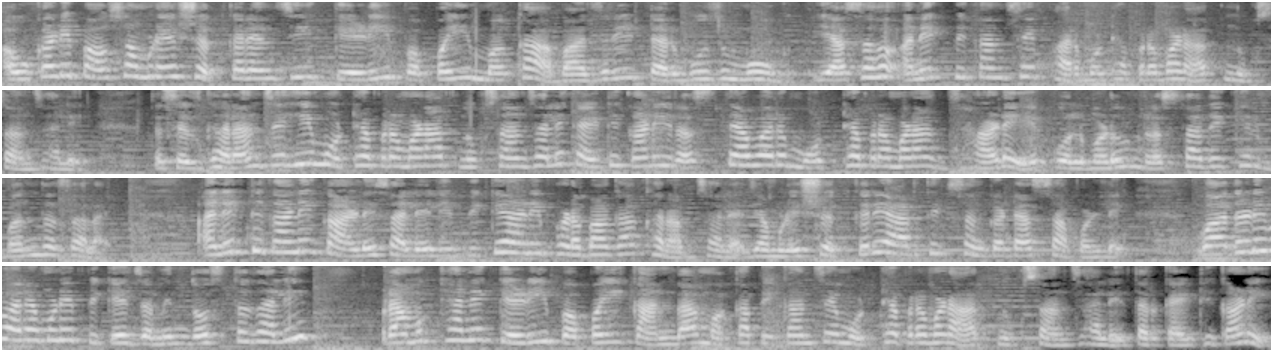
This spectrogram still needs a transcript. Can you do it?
अवकाळी पावसामुळे शेतकऱ्यांची केळी पपई मका बाजरी टरबूज मूग यासह अनेक पिकांचे फार मोठ्या प्रमाणात नुकसान झाले. तसेच घरांचेही मोठ्या प्रमाणात नुकसान झाले. काही ठिकाणी रस्त्यावर मोठ्या प्रमाणात झाडे कोलमडून रस्ता देखील बंद झालाय. अनेक ठिकाणी काढणीस आलेली पिके आणि फळबागा खराब झाल्या ज्यामुळे शेतकरी आर्थिक संकटात सापडले. वादळी वाऱ्यामुळे पिके जमीनदोस्त झाली. प्रामुख्याने केळी पपई कांदा मका पिकांचे मोठ्या प्रमाणात नुकसान झाले. तर काही ठिकाणी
